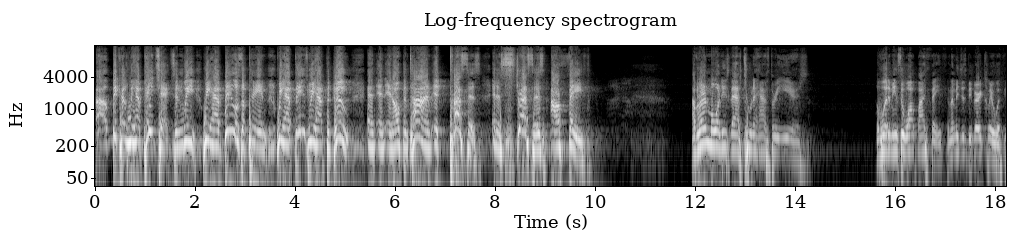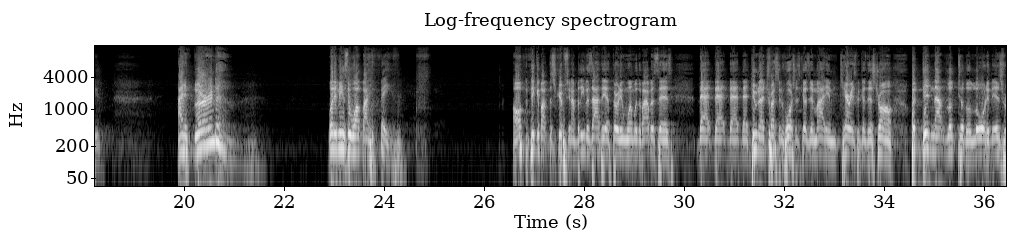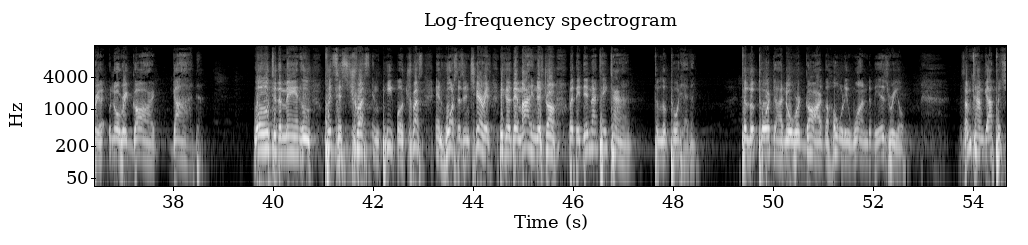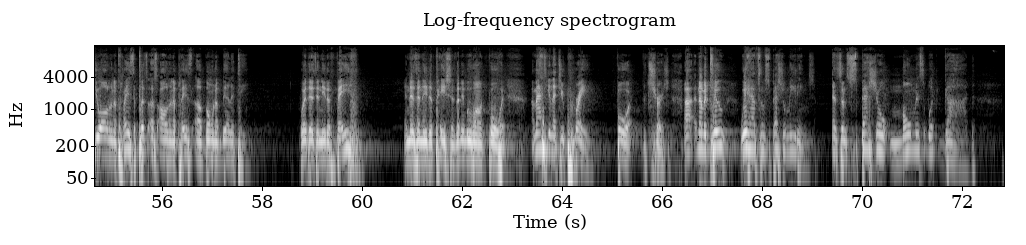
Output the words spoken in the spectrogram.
Uh, because we have paychecks and we, we have bills to pay and we have things we have to do. And, and, and oftentimes it presses and it stresses our faith. I've learned more in these last two and a half, three years of what it means to walk by faith. And let me just be very clear with you. I've learned what it means to walk by faith. I often think about the scripture, I believe it's Isaiah 31, where the Bible says that that that that do not trust in horses because they're mighty and chariots because they're strong, but did not look to the Lord of Israel nor regard God. Woe to the man who puts his trust in people, trust in horses and chariots because they're mighty and they're strong, but they did not take time to look toward heaven, to look toward God, nor regard the Holy One of Israel. Sometimes God puts you all in a place, it puts us all in a place of vulnerability where there's a need of faith and there's a need of patience. Let me move on forward. I'm asking that you pray for the church. Uh, number two, we have some special meetings and some special moments with God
